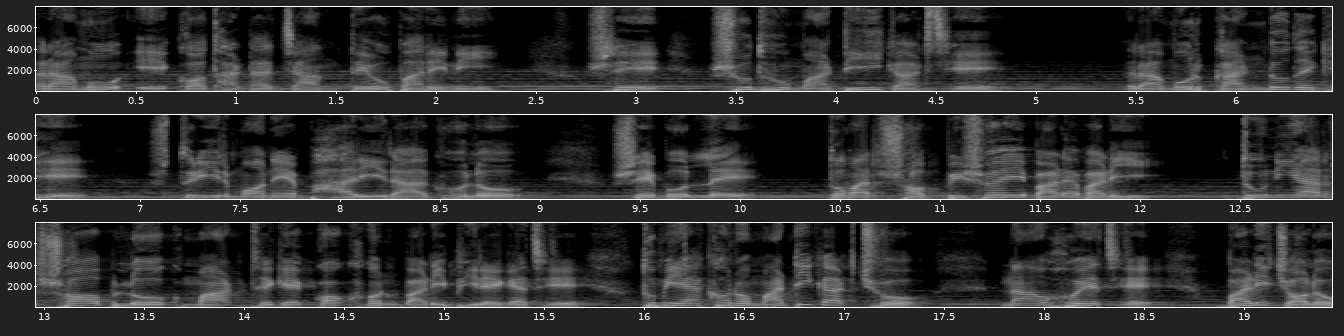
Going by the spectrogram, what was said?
রামু এ কথাটা জানতেও পারেনি। সে শুধু মাটিই কাটছে। রামুর কাণ্ড দেখে স্ত্রীর মনে ভারী রাগ হলো। সে বললে, তোমার সব বিষয়ে বাড়াবাড়ি। দুনিয়ার সব লোক মাঠ থেকে কখন বাড়ি ফিরে গেছে? তুমি এখনও মাটি কাটছো? না, হয়েছে। বাড়ি চলো,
